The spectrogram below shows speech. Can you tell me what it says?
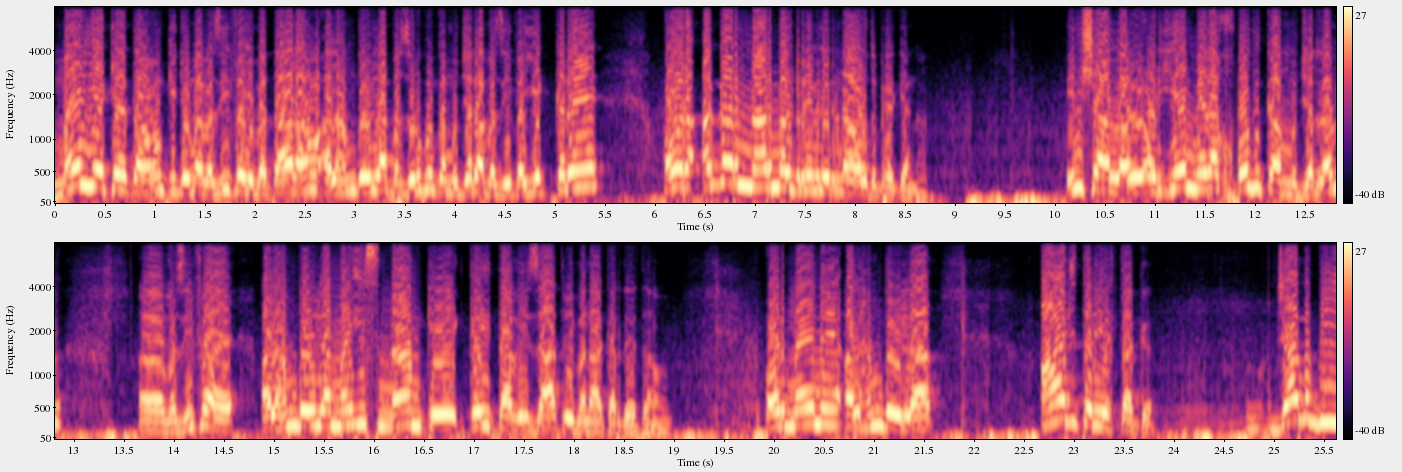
मैं ये कहता हूँ कि जो मैं वजीफ़ा ये बता रहा हूँ, अल्हम्दुलिल्लाह बुज़ुर्गों का मुजरा वजीफ़ा ये करें, और अगर नॉर्मल डिलीवरी ना हो तो फिर क्या ना? इन और ये मेरा खुद का मुजरब वजीफ़ा है। अल्हम्दुलिल्लाह, मैं इस नाम के कई तावीज़ात भी बना कर देता हूँ। और मैंने, अल्हम्दुलिल्लाह, आज तारीख तक, जब भी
